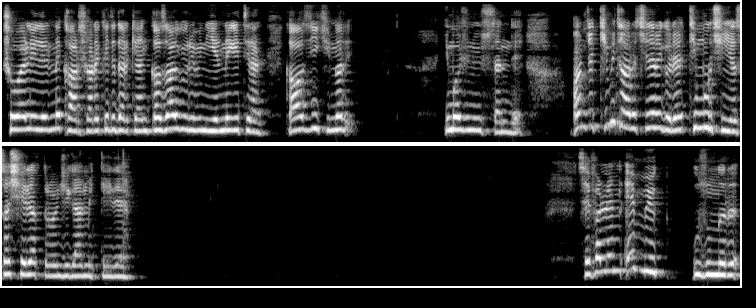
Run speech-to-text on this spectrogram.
şövalyelerine karşı hareket ederken gaza görevini yerine getiren gazi kimler imajını üstlendi. Ancak kimi tarihçilere göre Timur için yasa şeriattan önce gelmekteydi. Seferlerin en büyük uzunları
